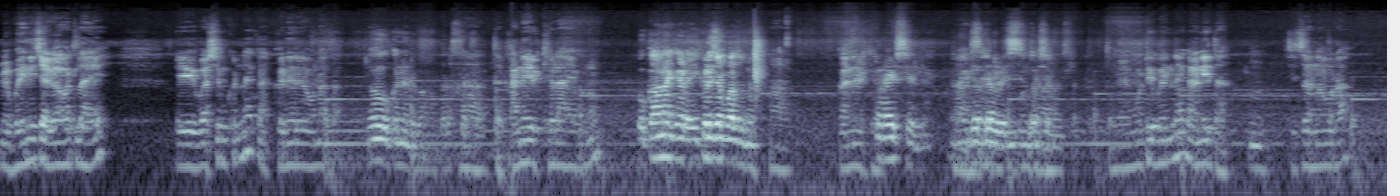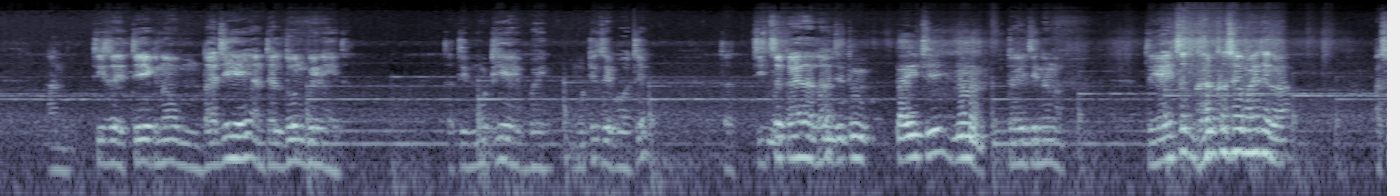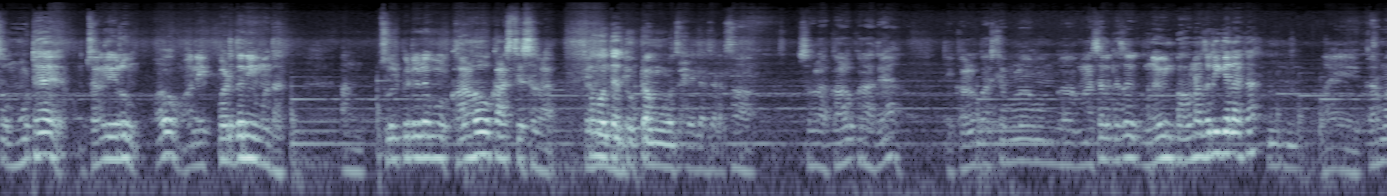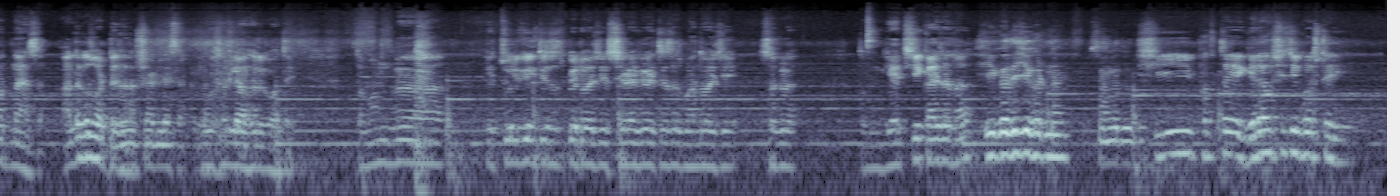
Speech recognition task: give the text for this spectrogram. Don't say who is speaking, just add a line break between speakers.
मी बहिणीच्या गावातला आहे. हे वाशिमकडं नाही का? कनेरगाव नाका
हो कनेर गाव रस्ता
हा, तर कानेर खेडा आहे म्हणून.
हो काना खेळा इकडच्या बाजूला
हा कानेर खेडा.
राईट साईडला.
तर माझी मोठी बहीण नाही का अनिता?
हम्म.
तिचा नवरा. आणि तिचं ते एक नव दाजी आहे आणि त्याला दोन बहिणी आहेत. तर ती मोठी आहे बहीण. मोठीच आहे बहुतेक. तर तिचं काय झालं?
म्हणजे तुम्ही ताईची ननंद
ताईची नणंद. तर यायचं घर कसं आहे माहिती आहे का? असं मोठं आहे चांगली रूम हो आणि एक पडदणी मधात. आणि चूल पेटवल्यामुळे काळो का असते सगळा.
हो त्या दुपटामुळे झालेला जरा.
हा सगळा काळोख राहते हा ते काळोख असल्यामुळं मग माणसाला कसं नवीन भावना जरी गेला का नाही करमत नाही असं. अलगच वाटतं जरा.
शडल्यासारखं
उसरल्यासारखं होते तर मग हे चूल गेली तिथंच पेटवायचे शेळ्या गेल्या तिथंच बांधवायचे सगळं. तर मग याची काय झालं?
ही कधीची घटना आहे? सांगत होती.
ही फक्त गेल्या वर्षीची गोष्ट आहे.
